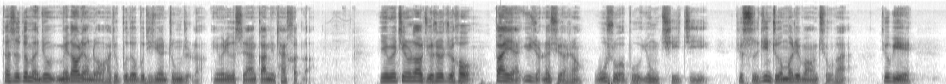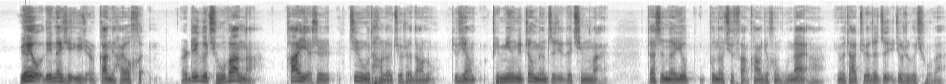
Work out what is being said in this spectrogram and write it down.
但是根本就没到两周哈，就不得不提前终止了，因为这个实验干的太狠了。因为进入到角色之后。扮演狱警的学生无所不用其极，就使劲折磨这帮囚犯，就比原有的那些狱警干的还要狠。而这个囚犯呢，他也是进入到了角色当中，就想拼命的证明自己的清白，但是呢又不能去反抗，就很无奈啊，因为他觉得自己就是个囚犯。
